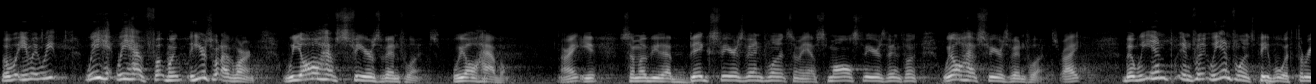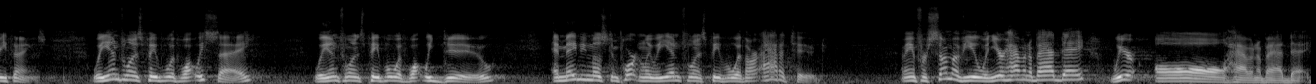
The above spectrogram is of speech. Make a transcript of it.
But we, we, we, we have, here's what I've learned. We all have spheres of influence. We all have them. All right? You, some of you have big spheres of influence, some of you have small spheres of influence. We all have spheres of influence, right? But we, influ- we influence people with three things. We influence people with what we say, we influence people with what we do, and maybe most importantly, we influence people with our attitude. I mean, for some of you, when you're having a bad day, we're all having a bad day.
